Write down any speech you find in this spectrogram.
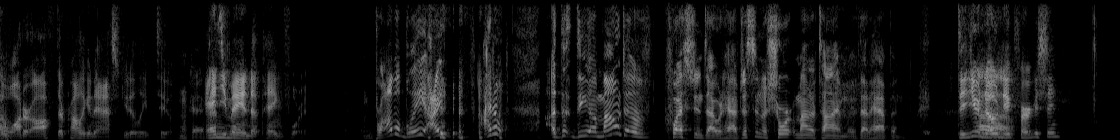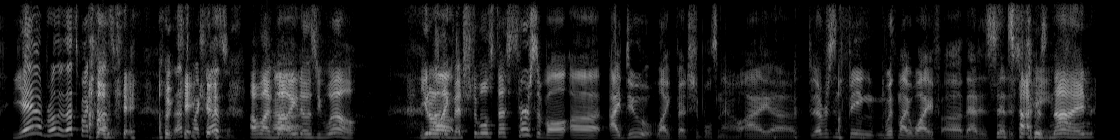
the water off, they're probably gonna ask you to leave too. Okay. And you may end up paying for it. Probably. I I don't uh, the the amount of questions I would have just in a short amount of time if that happened. Did you know Uh, Nick Ferguson? Yeah, brother, that's my cousin. Okay. Okay. That's my good. cousin. I'm like, wow, he Uh, knows you well. You don't uh, like vegetables, Dustin? First of all, uh, I do like vegetables now. I uh, ever since being with my wife, uh, that has that since has I was nine.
